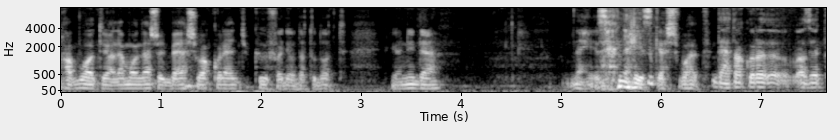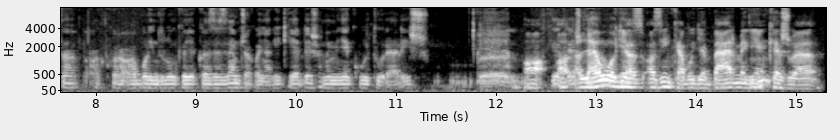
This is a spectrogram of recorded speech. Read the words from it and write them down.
ha volt olyan lemondás, hogy belső, akkor egy külföldi oda tudott jönni, de nehéz, nehézkes volt. De hát akkor azért a, akkor abból indulunk, hogy akkor ez, nem csak anyagi kérdés, hanem ilyen kulturális a, a, a Leo az, az inkább ugye bár, meg mm. ilyen mhm. casual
